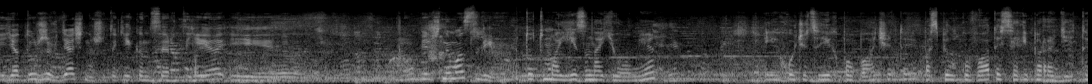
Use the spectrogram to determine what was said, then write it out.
І я дуже вдячна, що такий концерт є. І ну, більш нема слів. Тут мої знайомі, і хочеться їх побачити, поспілкуватися і порадіти.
